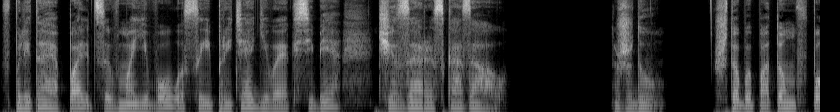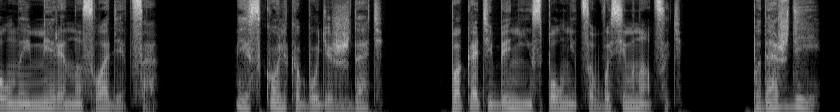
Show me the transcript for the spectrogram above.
Вплетая пальцы в мои волосы и притягивая к себе, Чезаре сказал. «Жду, чтобы потом в полной мере насладиться». «И сколько будешь ждать?» «Пока тебе не исполнится восемнадцать». «Подожди,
